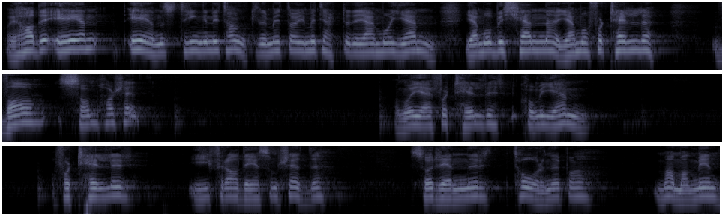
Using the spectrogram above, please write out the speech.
Og Jeg hadde én en, eneste ting i tankene mitt og i mitt hjerte. det Jeg må hjem, jeg må bekjenne, jeg må fortelle hva som har skjedd. Og når jeg forteller, kommer hjem og forteller ifra det som skjedde, så renner tårene på mammaen min.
